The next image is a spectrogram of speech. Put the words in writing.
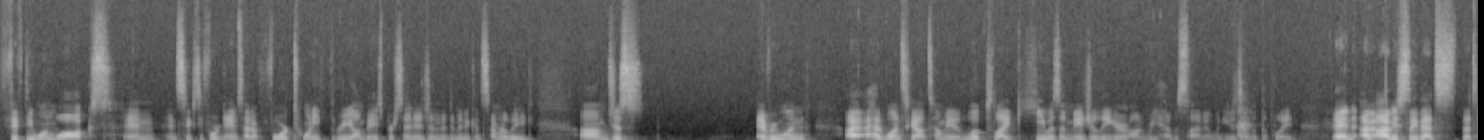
51 walks and, and 64 games. Had a 423 on base percentage in the Dominican Summer League. Um, just everyone I, I had one scout tell me it looked like he was a major leaguer on rehab assignment when he was up at the plate and I obviously that's that's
